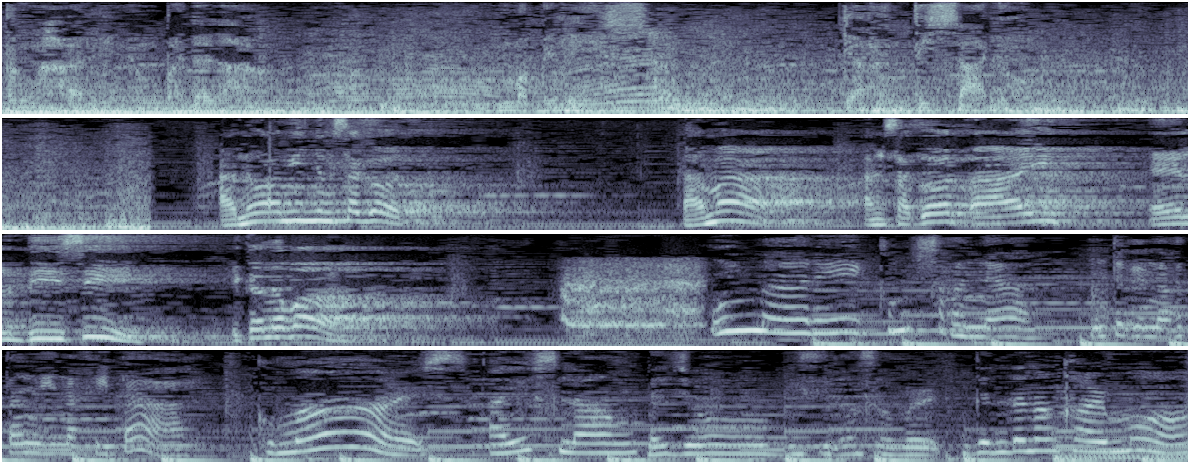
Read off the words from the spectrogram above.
Tanghali ng padala. Mabilis. Garantisado. ano ang inyong sagot? Tama, ang sagot ay LBC. Ikalawa, Uy, Mare, kumusta ka na? Muntagal na kitang di nakita ah. Kumars, ayos lang. Medyo busy lang sa work. Ganda ng car mo, ah.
